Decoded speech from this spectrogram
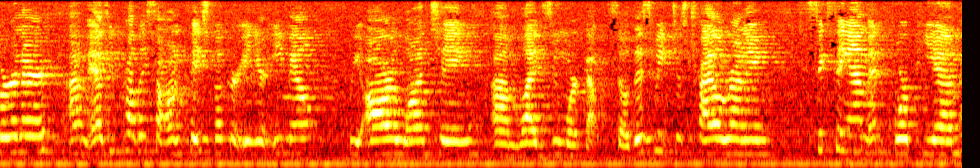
burner. Um, as you probably saw on Facebook or in your email, we are launching um, live Zoom workouts. So this week, just trial running 6 a.m. and 4 p.m.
